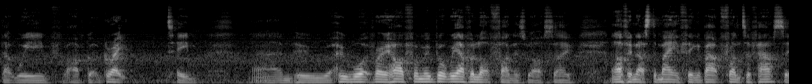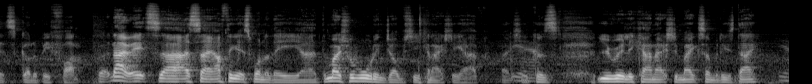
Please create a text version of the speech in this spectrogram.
that we've. I've got a great team. Um, who who work very hard for me, but we have a lot of fun as well. So and I think that's the main thing about front of house. It's got to be fun. But no, it's uh, I say I think it's one of the uh, the most rewarding jobs you can actually have actually Yeah. because you really can actually make somebody's day. Yeah,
